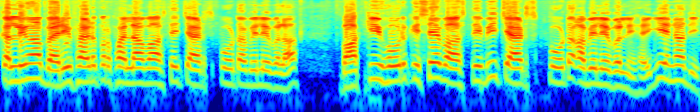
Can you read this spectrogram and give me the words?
ਕੱਲੀਆਂ ਵੈਰੀਫਾਈਡ ਪ੍ਰੋਫਾਈਲਾਂ ਵਾਸਤੇ ਚੈਟ ਸਪੋਰਟ ਅਵੇਲੇਬਲ ਆ। ਬਾਕੀ ਹੋਰ ਕਿਸੇ ਵਾਸਤੇ ਵੀ ਚੈਟ ਸਪੋਰਟ ਅਵੇਲੇਬਲ ਨਹੀਂ ਹੈਗੀ ਇਹਨਾਂ ਦੀ।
